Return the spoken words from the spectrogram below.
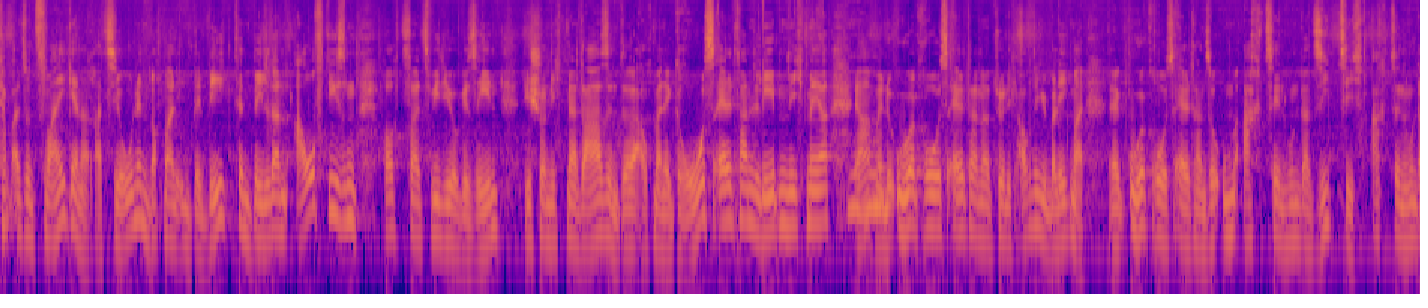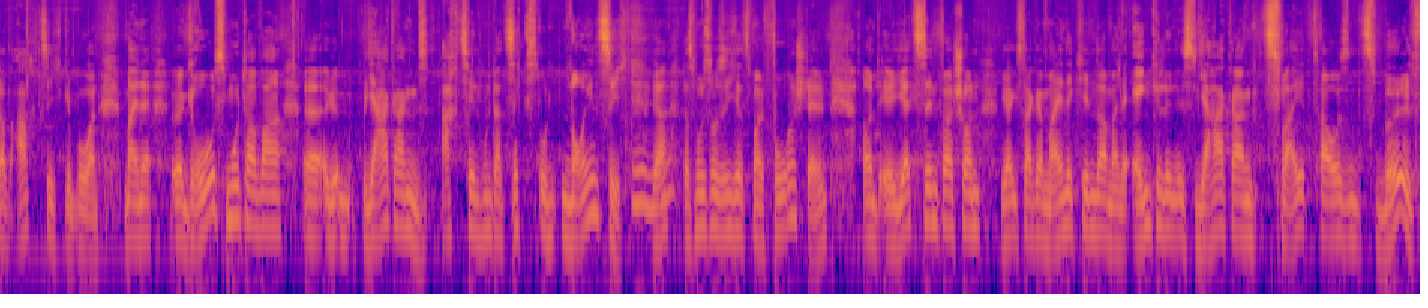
hab also zwei Generationen nochmal in bewegten Bildern auf diesem Hochzeitsvideo gesehen, die schon nicht mehr da sind. Äh, auch meine Großeltern leben nicht mehr. Mhm. Ja, meine Urgroßeltern natürlich auch nicht. Überleg mal, äh, Urgroßeltern so um 1870, 1880 geboren. Meine äh, Großmutter war äh, Jahrgang 1896. Mhm. Ja, das muss man sich jetzt mal vorstellen. Und äh, jetzt sind wir schon, ja, ich sage meine Kinder, meine Enkelin ist Jahrgang 2012.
